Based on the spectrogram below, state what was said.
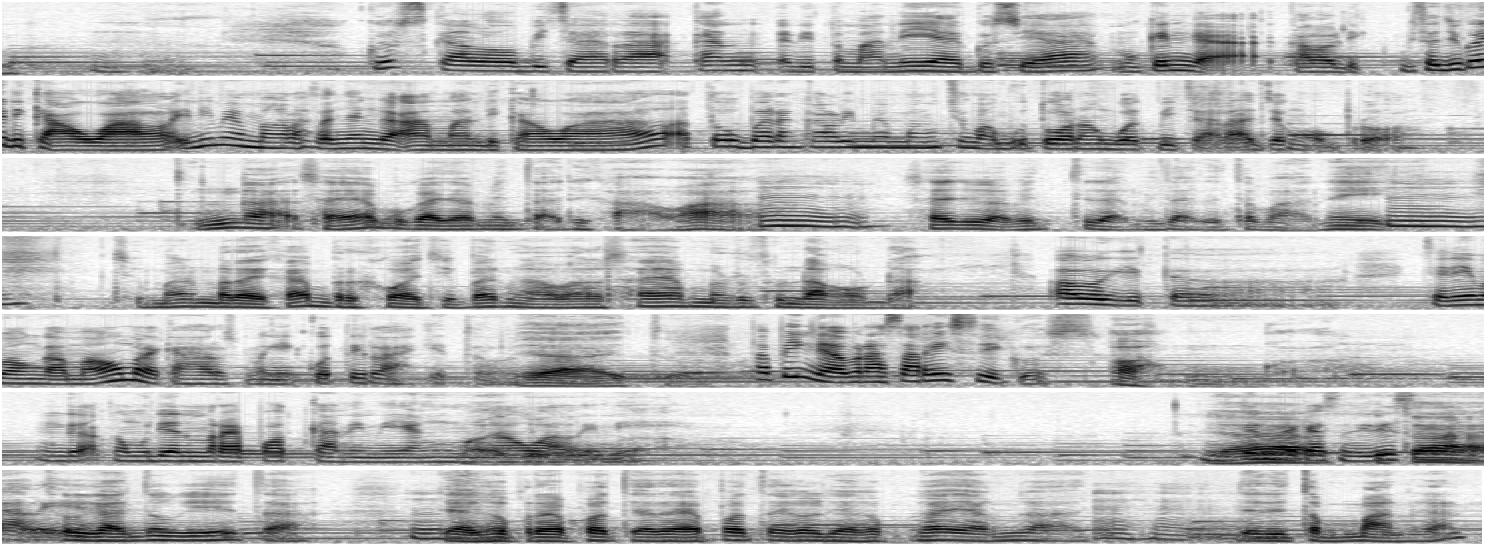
Gus kalau bicara kan ditemani ya Gus ya, mungkin nggak kalau di- bisa juga dikawal. Ini memang rasanya nggak aman dikawal atau barangkali memang cuma butuh orang buat bicara aja ngobrol. Enggak, saya bukannya minta dikawal. Hmm. Saya juga min- tidak minta ditemani. Hmm. Cuman mereka berkewajiban ngawal saya menurut undang-undang. Oh begitu. Jadi mau nggak mau mereka harus mengikuti lah gitu. Ya itu. Tapi nggak merasa risih Gus? Ah, enggak. Nggak kemudian merepotkan ini yang Enggak mengawal juga. ini? Mungkin mereka sendiri kita senang kali ya? Tergantung kita. Dianggap repot ya repot, ya kalau dianggap enggak ya enggak. Mhm. Jadi teman kan.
